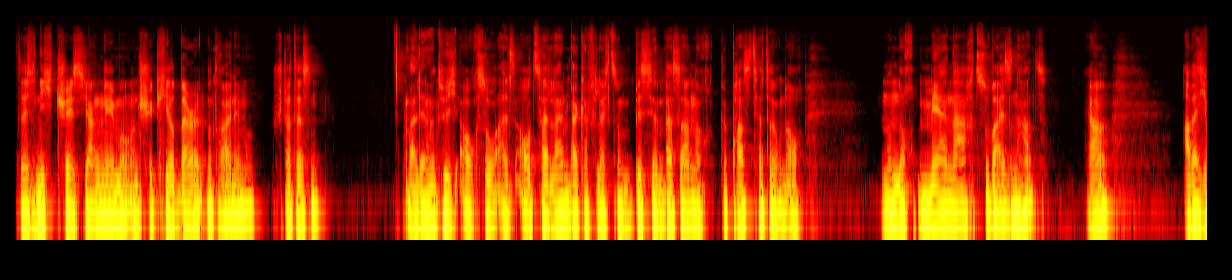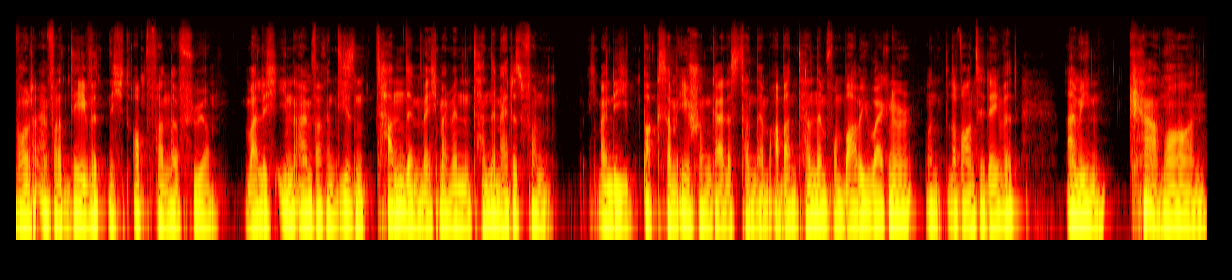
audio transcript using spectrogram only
dass ich nicht Chase Young nehme und Shaquille Barrett mit reinnehme stattdessen. Weil der natürlich auch so als Outside-Linebacker vielleicht so ein bisschen besser noch gepasst hätte und auch nur noch mehr nachzuweisen hat. Ja. Aber ich wollte einfach David nicht opfern dafür, weil ich ihn einfach in diesem Tandem, ich meine, wenn du ein Tandem hättest von, ich meine, die Bucks haben eh schon ein geiles Tandem, aber ein Tandem von Bobby Wagner und Levante David, I mean, come on.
